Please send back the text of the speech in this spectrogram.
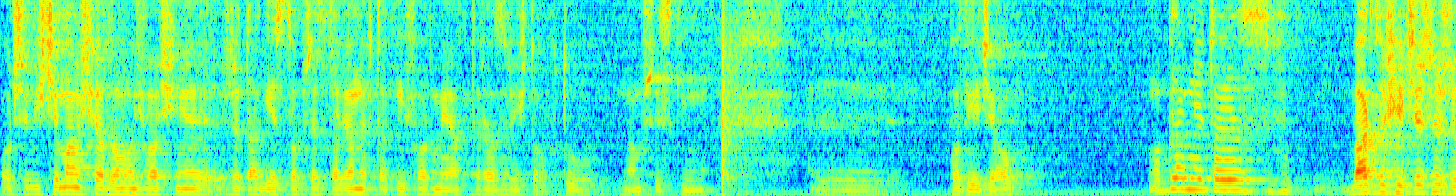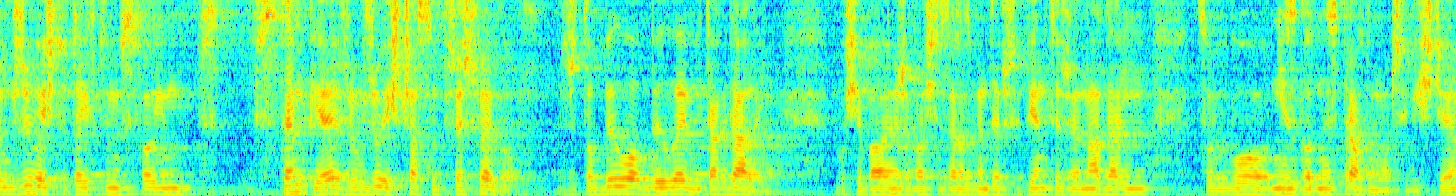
Oczywiście mam świadomość właśnie, że tak jest to przedstawione w takiej formie, jak teraz żeś to tu nam wszystkim yy, powiedział. No dla mnie to jest, bardzo się cieszę, że użyłeś tutaj w tym swoim wst- wstępie, że użyłeś czasu przeszłego, że to było, byłem i tak dalej. Bo się bałem, że właśnie zaraz będę przypięty, że nadal i co by było niezgodne z prawdą oczywiście.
